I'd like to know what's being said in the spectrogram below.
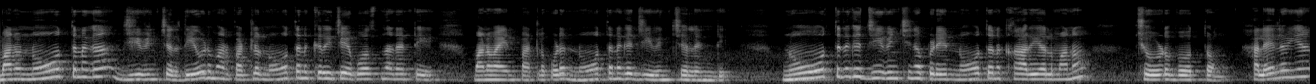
మనం నూతనగా జీవించాలి. దేవుడు మన పట్ల నూతన క్రియ చేయబోతున్నాడంటే మనం ఆయన పట్ల కూడా నూతనగా జీవించాలండి. నూతనగా జీవించినప్పుడే నూతన కార్యాలు మనం చూడబోతాం. హలేలయ్య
